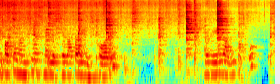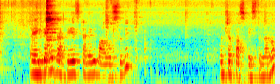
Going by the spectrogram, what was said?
ఈ పప్పు మంచిగా స్మెల్ వచ్చేదాకా వేయించుకోవాలి. ఇలా పప్పు. వేగితేనే దాని టేస్ట్ అనేది బాగా వస్తుంది. కొంచెం పసుపు వేస్తున్నాను.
